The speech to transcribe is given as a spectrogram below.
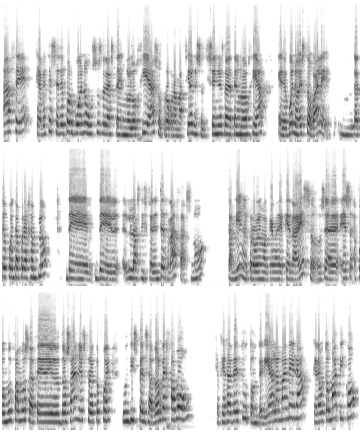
hace que a veces se dé por bueno usos de las tecnologías o programaciones o diseños de la tecnología. Bueno, esto vale. Date cuenta, por ejemplo, de, las diferentes razas, ¿no? También el problema que, queda eso. O sea, fue muy famoso hace dos años, creo que fue, un dispensador de jabón que fíjate tú, tontería a la manera, que era automático,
